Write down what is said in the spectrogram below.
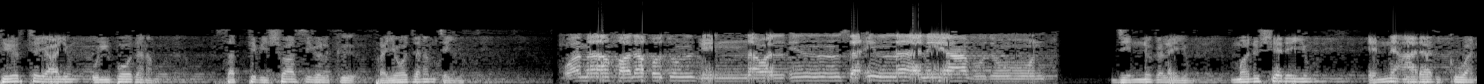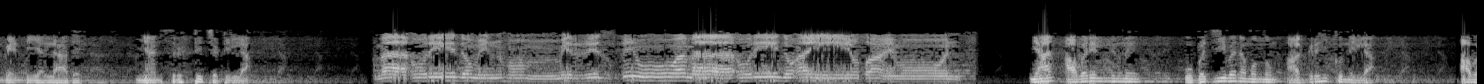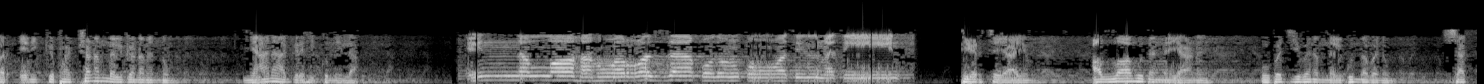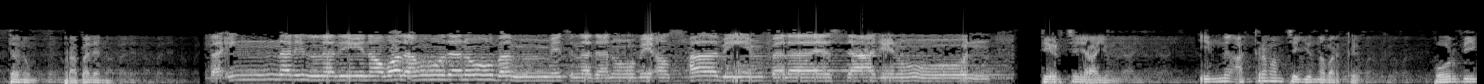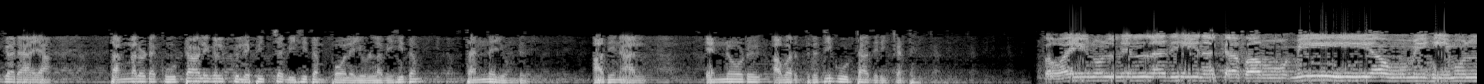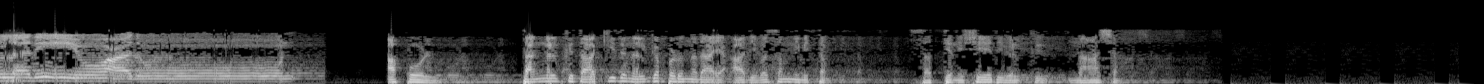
തീർച്ചയായും ഉത്ബോധനം. സത്യവിശ്വാസികൾക്ക് പ്രയോജനം ചെയ്യും. ജിന്നുകളെയും മനുഷ്യരെയും എന്നെ ആരാധിക്കുവാൻ വേണ്ടിയല്ലാതെ ഞാൻ സൃഷ്ടിച്ചിട്ടില്ല. ഞാൻ അവരിൽ നിന്ന് ഉപജീവനമൊന്നും ആഗ്രഹിക്കുന്നില്ല. അവർ എനിക്ക് ഭക്ഷണം നൽകണമെന്നും ഞാൻ ആഗ്രഹിക്കുന്നില്ല إن الله هو الرزاق ذو القوة المتين തീർച്ചയായും അള്ളാഹു തന്നെയാണ് ഉപജീവനം നൽകുന്നവനും ശക്തനും പ്രബലനും فإن للذين ظلموا ذنوبا مثل ذنوب أصحابهم فلا يستعجلون തീർച്ചയായും ഇന്ന് അക്രമം ചെയ്യുന്നവർക്ക് പൂർവികരായ തങ്ങളുടെ കൂട്ടാളികൾക്കു ലഭിച്ച വിഹിതം പോലെയുള്ള വിഹിതം തന്നെയുണ്ട്. അതിനാൽ എന്നോട് അവർ ധൃതി കൂട്ടാതിരിക്കട്ടെ. അപ്പോൾ തങ്ങൾക്ക് താക്കീത് നൽകപ്പെടുന്നതായ ആ ദിവസം നിമിത്തം സത്യനിഷേധികൾക്ക് നാശം.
